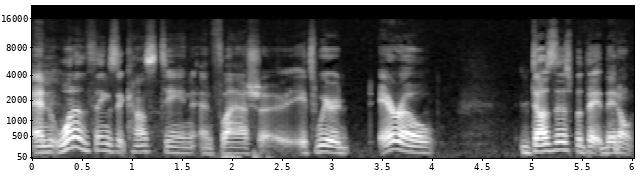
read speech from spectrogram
And one of the things that Constantine and Flash, uh, it's weird. Arrow does this, but they, they don't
